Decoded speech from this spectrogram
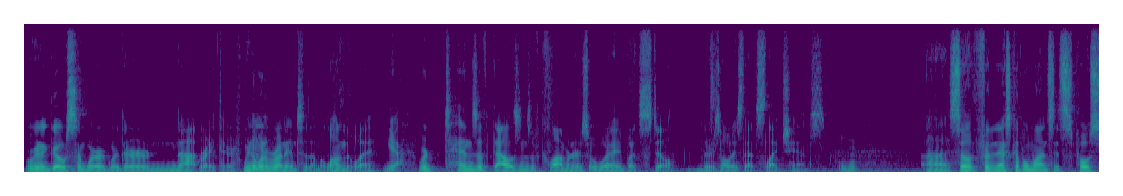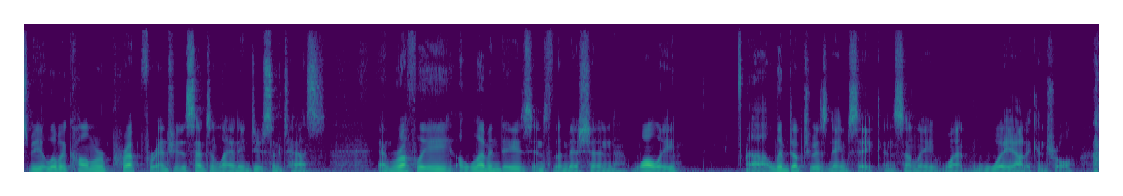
we're going to go somewhere where they're not right there. We don't want to run into them along the way. Yeah. We're tens of thousands of kilometers away, but still, there's always that slight chance. Mm -hmm. Uh, so for the next couple months, it's supposed to be a little bit calmer, prep for entry, descent, and landing, do some tests. And roughly 11 days into the mission, WALL-E uh, lived up to his namesake and suddenly went way out of control.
